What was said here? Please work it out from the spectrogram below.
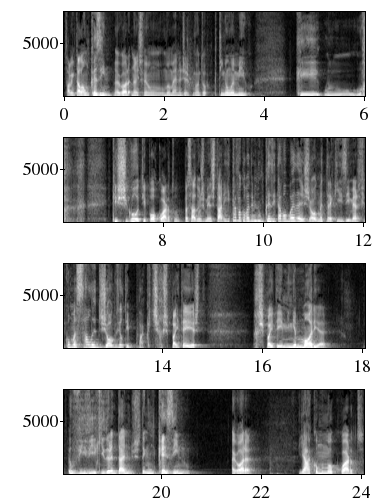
Sabem que está lá um casino agora. Não, isso foi um, o meu manager que me contou. Que tinha um amigo que o, que chegou tipo ao quarto, passado uns meses de estar, e estava completamente um casino. Estava um boi de jogos, uma traquise e merda. Ficou uma sala de jogos e ele tipo, pá, que desrespeito é este? Respeitem a minha memória. Eu vivi aqui durante anos. Tenho um casino. Agora? Já, yeah, como o meu quarto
